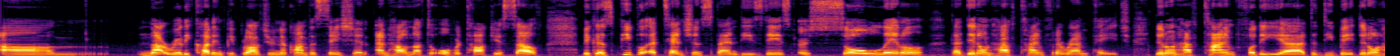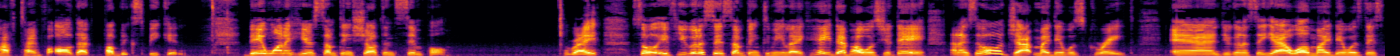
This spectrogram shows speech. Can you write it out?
um not really cutting people off during the conversation and how not to overtalk yourself. Because people attention span these days are so little that they don't have time for the rampage. They don't have time for the uh, the debate. They don't have time for all that public speaking. They want to hear something short and simple right? So if you're gonna say something to me like, "Hey Deb, how was your day?" and I say, "Oh, Jack, my day was great," and you're gonna say, "Yeah, well, my day was this,"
